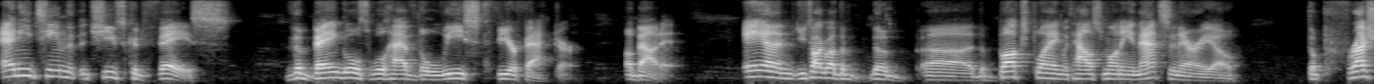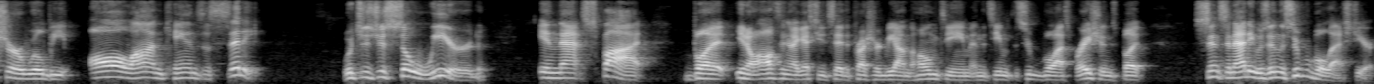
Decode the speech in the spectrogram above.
any team that the Chiefs could face, the Bengals will have the least fear factor about it. And you talk about the the uh, the Bucs playing with house money in that scenario, the pressure will be all on Kansas City, which is just so weird in that spot. But you know, often I guess you'd say the pressure would be on the home team and the team with the Super Bowl aspirations. But Cincinnati was in the Super Bowl last year.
